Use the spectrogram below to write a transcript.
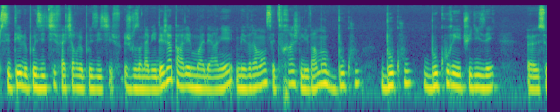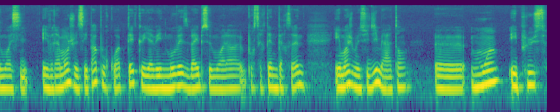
C'était le positif attire le positif. Je vous en avais déjà parlé le mois dernier, mais vraiment, cette phrase, je l'ai vraiment beaucoup beaucoup, beaucoup réutilisé euh, ce mois-ci. Et vraiment, je ne sais pas pourquoi. Peut-être qu'il y avait une mauvaise vibe ce mois-là pour certaines personnes. Et moi, je me suis dit, mais attends, euh, moins et plus,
